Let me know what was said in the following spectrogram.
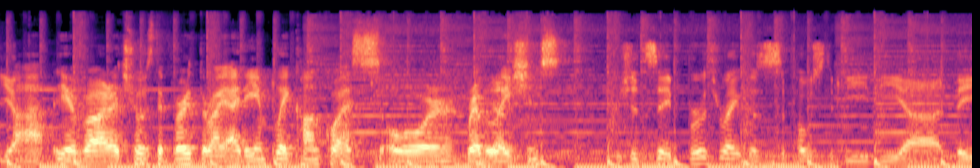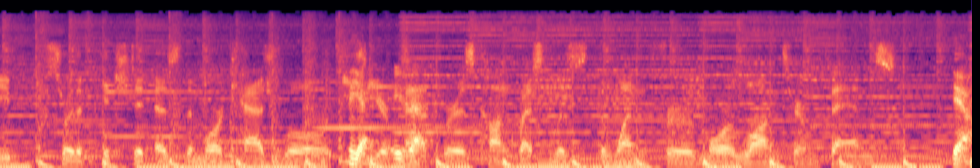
yeah, Uh, yeah, but I chose the Birthright. I didn't play Conquest or Revelations. we should say Birthright was supposed to be the. Uh, they sort of pitched it as the more casual, Yeah, easier path, whereas Conquest was the one for more long-term fans. Yeah.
